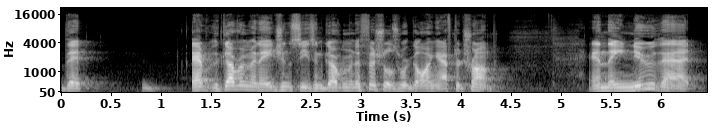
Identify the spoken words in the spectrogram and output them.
that the government agencies and government officials were going after Trump, and they knew that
